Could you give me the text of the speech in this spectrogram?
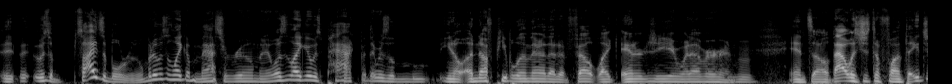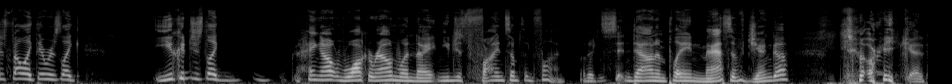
It, it was a sizable room, but it wasn't like a massive room, and it wasn't like it was packed. But there was a you know enough people in there that it felt like energy or whatever, and Mhm. and so that was just a fun thing. It just felt like there was like you could just like hang out and walk around one night and you just find something fun. Whether it's mm-hmm. sitting down and playing massive Jenga, or you could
